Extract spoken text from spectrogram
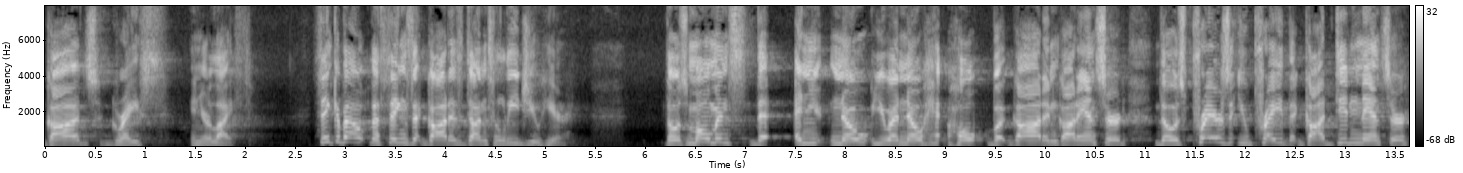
God's grace in your life. Think about the things that God has done to lead you here. Those moments that, and you know you had no hope, but God and God answered. Those prayers that you prayed that God didn't answer.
